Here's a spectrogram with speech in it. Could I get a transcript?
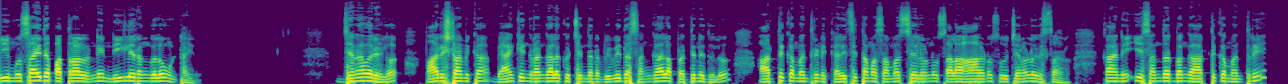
ఈ ముసాయిదా పత్రాలన్నీ నీలి రంగులో ఉంటాయి. జనవరిలో పారిశ్రామిక బ్యాంకింగ్ రంగాలకు చెందిన వివిధ సంఘాల ప్రతినిధులు ఆర్థిక మంత్రిని కలిసి తమ సమస్యలను సలహాలను సూచనలు ఇస్తారు. కానీ ఈ సందర్భంగా ఆర్థిక మంత్రి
